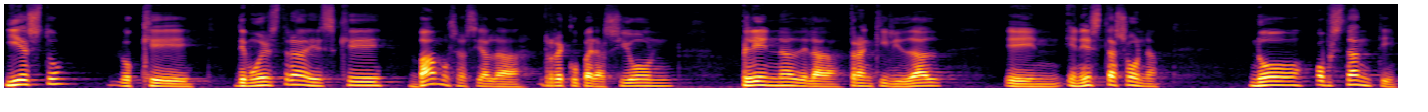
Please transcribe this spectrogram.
Y esto lo que demuestra es que vamos hacia la recuperación plena de la tranquilidad en, esta zona, no obstante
